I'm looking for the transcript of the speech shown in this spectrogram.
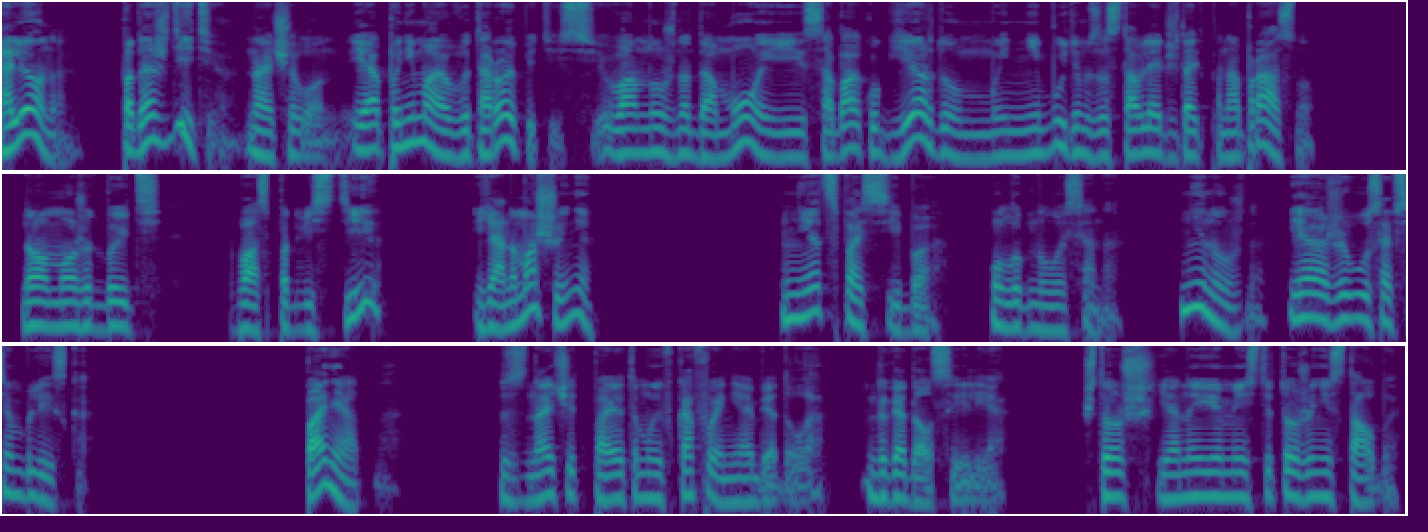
«Алена, подождите», — начал он. «Я понимаю, вы торопитесь, вам нужно домой, и собаку Герду мы не будем заставлять ждать понапрасну. Но, может быть, вас подвезти? Я на машине». «Нет, спасибо», — улыбнулась она. «Не нужно, я живу совсем близко». «Понятно. «Значит, поэтому и в кафе не обедала», — догадался Илья. «Что ж, я на ее месте тоже не стал бы».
